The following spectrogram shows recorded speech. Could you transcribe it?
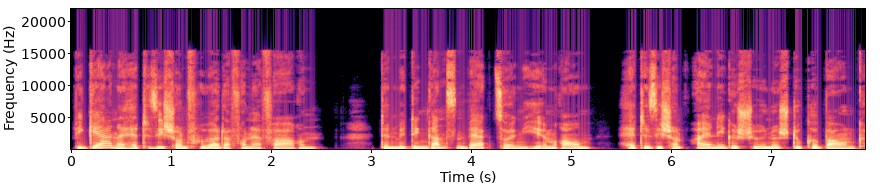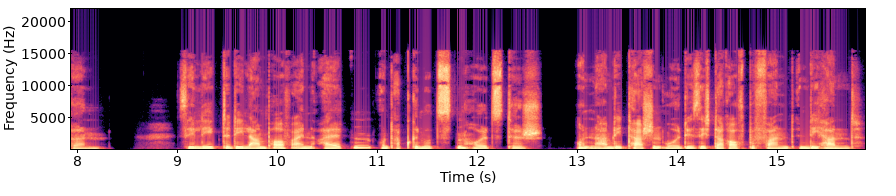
Wie gerne hätte sie schon früher davon erfahren. Denn mit den ganzen Werkzeugen hier im Raum hätte sie schon einige schöne Stücke bauen können. Sie legte die Lampe auf einen alten und abgenutzten Holztisch und nahm die Taschenuhr, die sich darauf befand, in die Hand.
